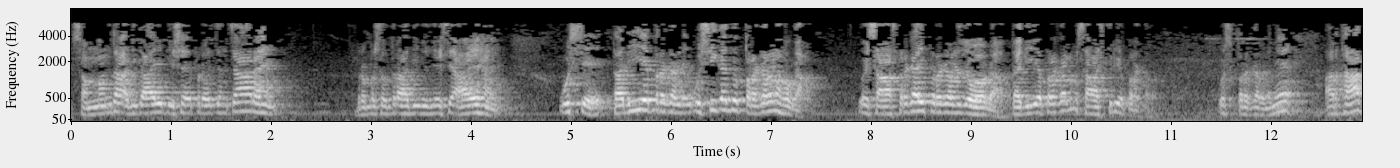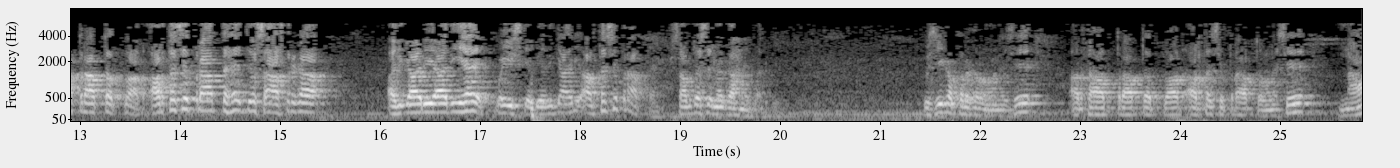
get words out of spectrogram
संबंध अधिकारी विषय प्रयोजन चाह रहे हैं, ब्रह्मसूत्र आदि में जैसे आए हैं उससे तदीय प्रकरण, उसी का जो प्रकरण होगा, वो शास्त्र का ही प्रकरण जो होगा, तदीय प्रकरण, शास्त्रीय प्रकरण, उस प्रकरण में अर्थात प्राप्त अर्थ से प्राप्त है, जो शास्त्र का अधिकारी आदि है वही इसके भी अधिकारी अर्थ से प्राप्त है, शब्द से न कहने पर भी। उसी का प्रकरण होने से, अर्थात प्राप्त अर्थ से प्राप्त होने से ना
